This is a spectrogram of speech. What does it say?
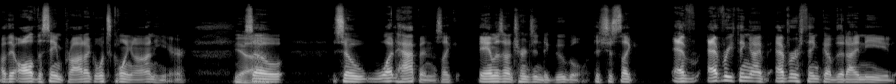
Are they all the same product? What's going on here? Yeah. So, so what happens? Like Amazon turns into Google. It's just like ev- everything I've ever think of that I need,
